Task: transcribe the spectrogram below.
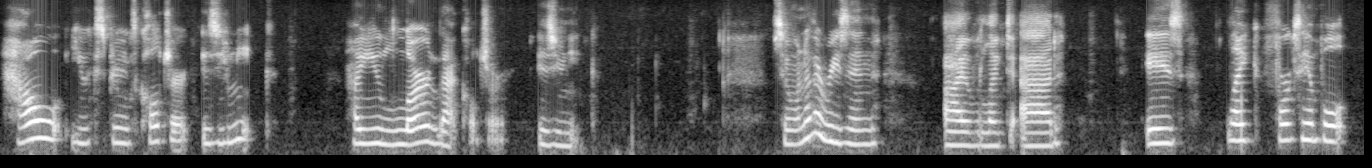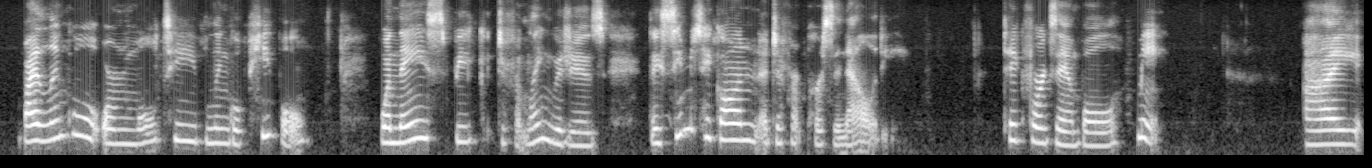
How you experience culture is unique. How you learn that culture is unique. So, another reason I would like to add is like, for example, bilingual or multilingual people, when they speak different languages, they seem to take on a different personality. Take, for example, me. I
